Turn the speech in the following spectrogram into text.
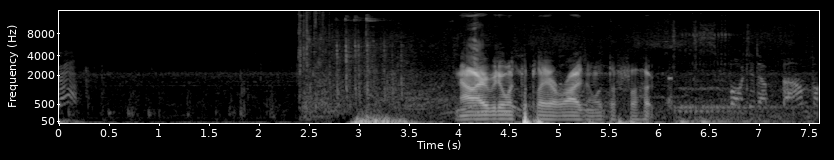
back. Now everybody wants to play Horizon. What the fuck? Spotted a bumper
